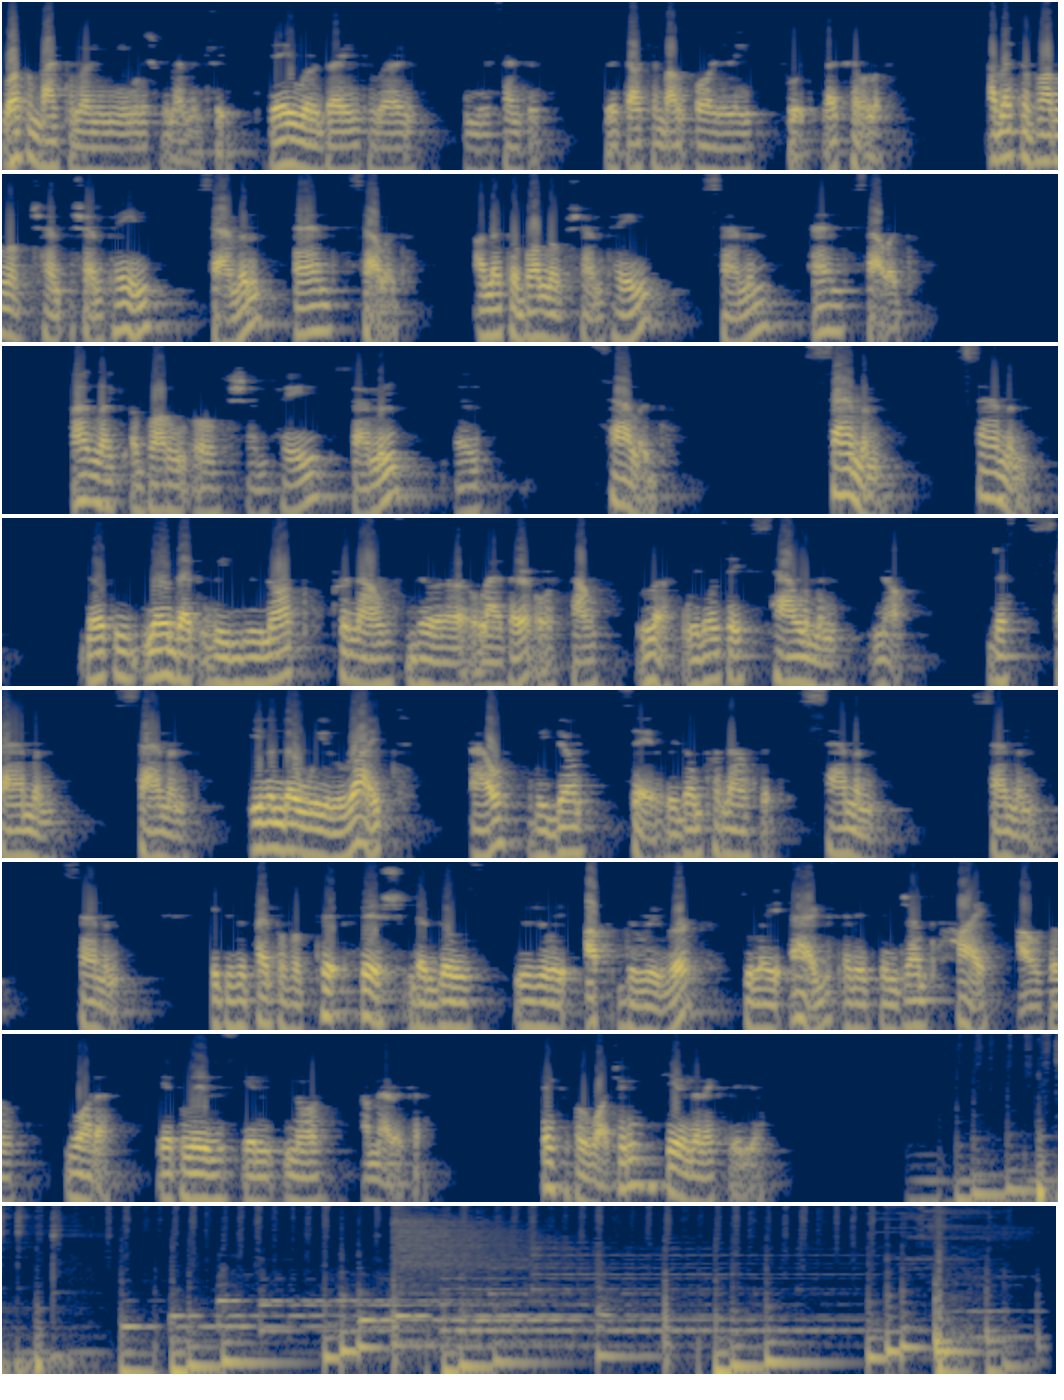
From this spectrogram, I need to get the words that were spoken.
Welcome back to Learning English with Lemon Tree. Today we're going to learn a new sentence. We're talking about ordering food. Let's have a look. I'd like a bottle of cham- champagne, salmon, and salad. I'd like a bottle of champagne, salmon, and salad. I'd like a bottle of champagne, salmon, and salad. Salmon, salmon. Note, note that we do not pronounce the letter or sound l. We don't say salmon, no. Just salmon, salmon. Even though we write L, we don't say it, we don't pronounce it. Salmon, salmon, salmon. It is a type of a fish that goes usually up the river to lay eggs and it can jump high out of water. It lives in North America. Thank you for watching. See you in the next video. Thank you.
